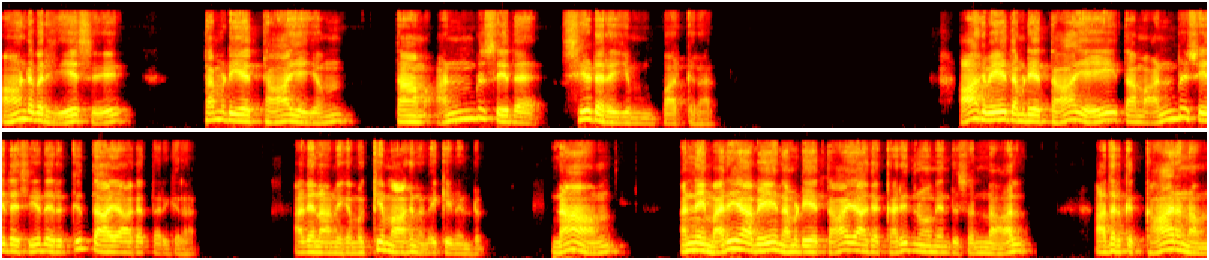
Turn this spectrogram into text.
ஆண்டவர் இயேசு தம்முடைய தாயையும் தாம் அன்பு செய்த சீடரையும் பார்க்கிறார். ஆகவே தம்முடைய தாயை தாம் அன்பு செய்த சீடருக்கு தாயாக தருகிறார். அதை நாம் மிக முக்கியமாக நினைக்க வேண்டும். நாம் அன்னை மரியாவே நம்முடைய தாயாக கருதினோம் என்று சொன்னால் அதற்கு காரணம்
